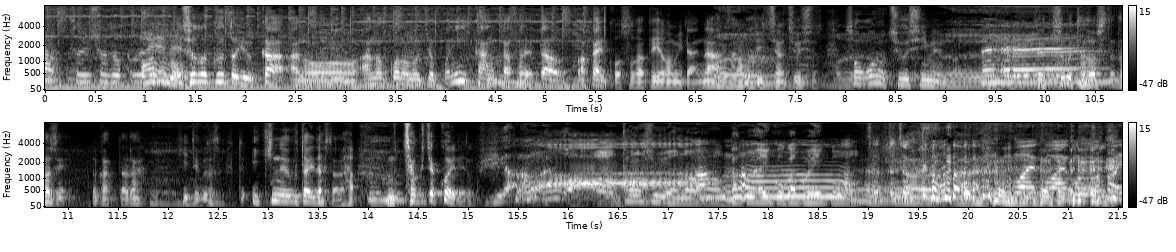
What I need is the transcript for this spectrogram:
あそういう所属で。所属というかあのあの頃の曲に感化された若い子を育てようみたいな坂本一の中心。そこの中心メンバー。ですごい楽し楽しいよかったら聴いてください。でいきなり歌いだしたらむちゃくちゃ声出る。いや楽しみやな。楽屋行こう、楽屋行こう。ちょっとちょっと。怖い怖い怖い。怖い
